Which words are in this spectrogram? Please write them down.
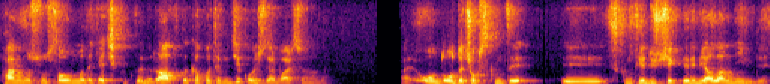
Pangos'un savunmadaki açıklıklarını rahatlıkla kapatabilecek oyuncular Barcelona'da. Yani o, o da çok sıkıntı e, sıkıntıya düşecekleri bir alan değildi.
